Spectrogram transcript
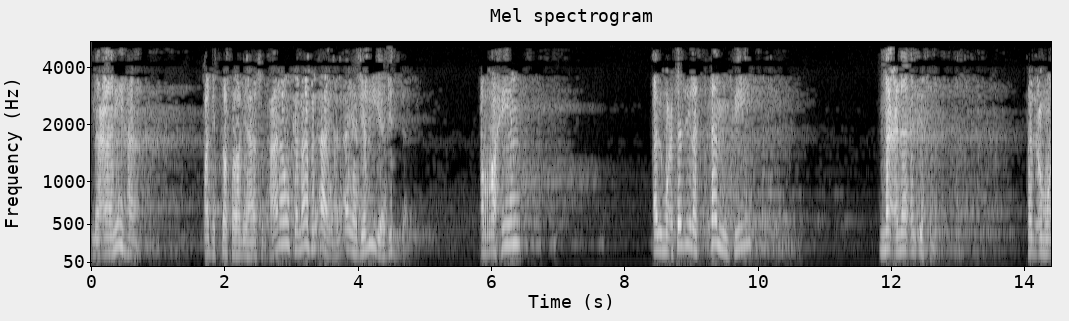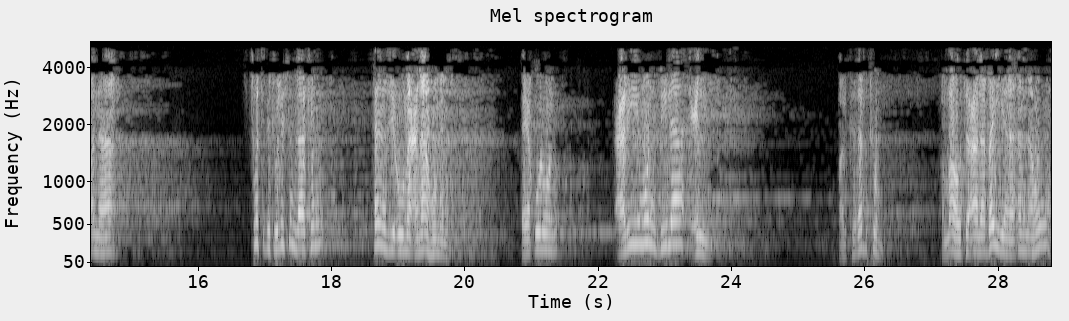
معانيها قد اتصف بها سبحانه كما في الآية. الآية جلية جدا. الرحيم المعتزلة تنفي معنى الاسم. تزعم أنها تثبت الاسم لكن تنزع معناه منه. فيقولون عليم بلا علم. قال كذبتم. الله تعالى بين أنه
